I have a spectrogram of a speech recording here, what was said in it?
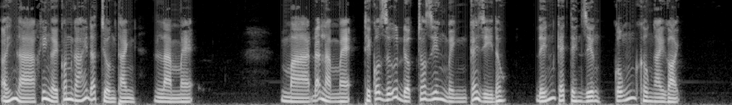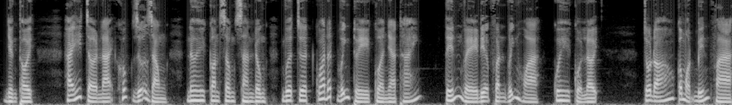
Ấy là khi người con gái đã trưởng thành, làm mẹ. Mà đã là mẹ thì có giữ được cho riêng mình cái gì đâu. Đến cái tên riêng cũng không ai gọi. Nhưng thôi, hãy trở lại khúc giữa dòng, nơi con sông San Đông vừa trượt qua đất Vĩnh Thủy của nhà Thái, tiến về địa phận Vĩnh Hòa, quê của Lợi. Chỗ đó có một bến phà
